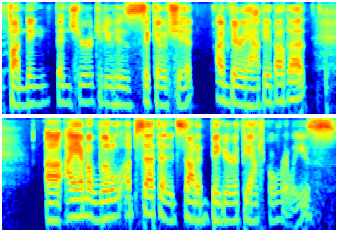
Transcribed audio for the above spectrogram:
funding Fincher to do his sicko shit. I'm very happy about that. Uh, I am a little upset that it's not a bigger theatrical release.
